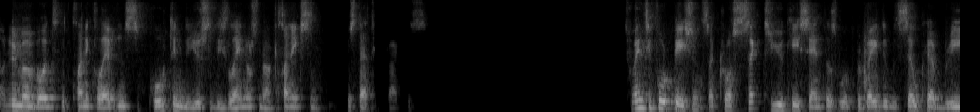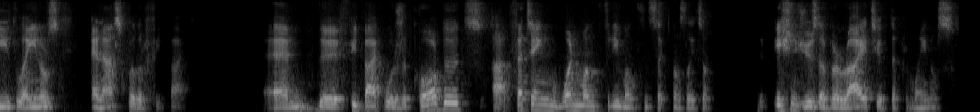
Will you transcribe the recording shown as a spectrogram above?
I'll now move on to the clinical evidence supporting the use of these liners in our clinics and prosthetic practice. 24 patients across six UK centres were provided with Silcare Breathe liners and asked for their feedback. Um, the feedback was recorded at fitting one month, three months, and six months later. The patients used a variety of different liners.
